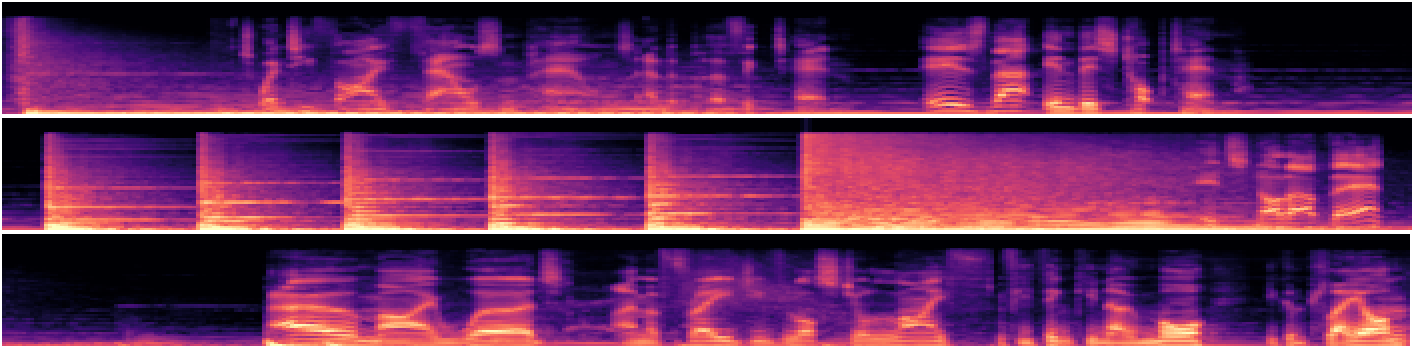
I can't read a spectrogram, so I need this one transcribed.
£25,000 and a perfect 10. Is that in this top 10? My word. I'm afraid you've lost your life. If you think you know more, you can play on.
